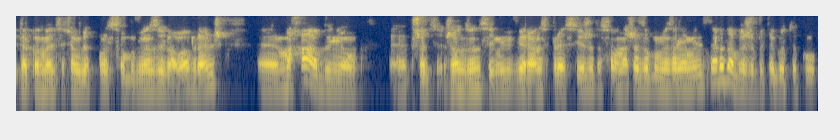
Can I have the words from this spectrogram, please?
ta konwencja ciągle w Polsce obowiązywała, wręcz e, machałaby nią E, przed rządzącymi, wywierając presję, że to są nasze zobowiązania międzynarodowe, żeby tego typu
